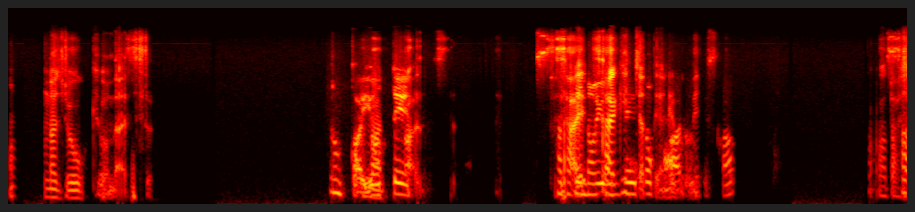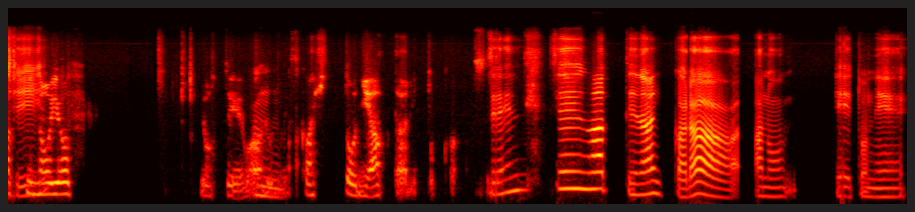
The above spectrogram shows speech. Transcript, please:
こんな状況なんです。なんか予定、なんかさ先の予定とかあるんですか？先私のよ予定はあるんですか、人に会ったりとか。全然会ってないからあのえっ、とね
